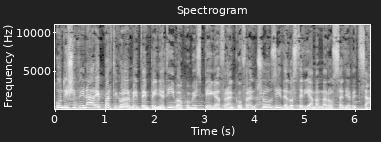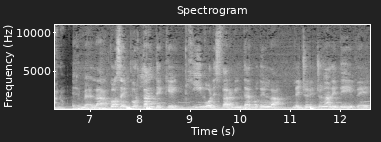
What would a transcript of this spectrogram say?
Un disciplinare particolarmente impegnativo, come spiega Franco Franciosi dell'Osteria Mamma Rossa di Avezzano. La cosa importante è che chi vuole stare all'interno della legge regionale deve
